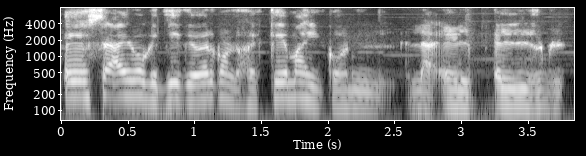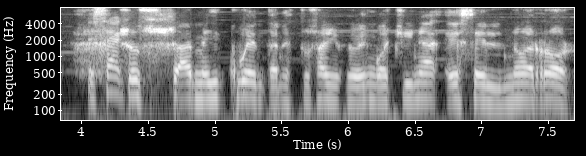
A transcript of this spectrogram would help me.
es algo que tiene que ver con los esquemas y con la- el, el- exacto. Yo ya me di cuenta en estos años que vengo a China, es el no error.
